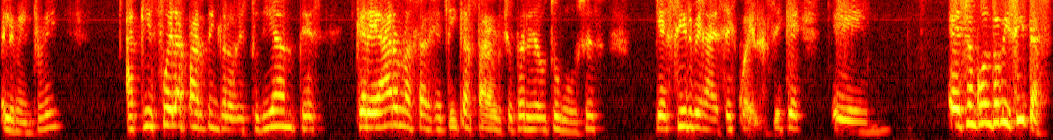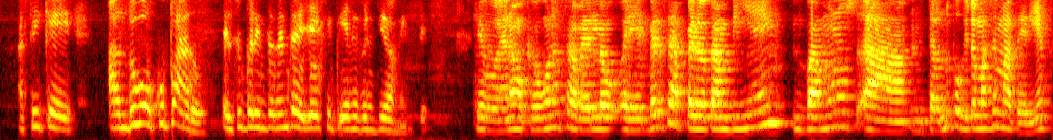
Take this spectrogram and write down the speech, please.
Elementary, aquí fue la parte en que los estudiantes crearon las tarjeticas para los choferes de autobuses que sirven a esa escuela. Así que eh, eso en cuanto a visitas. Así que anduvo ocupado el superintendente de JCPS definitivamente. Qué bueno, qué bueno saberlo, eh, Berta, pero también vámonos a entrando un poquito más en materia.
